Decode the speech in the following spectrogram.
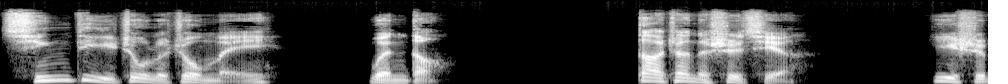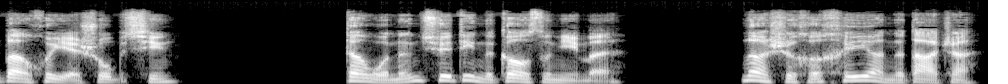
青帝皱了皱眉，问道：“大战的事情，一时半会也说不清，但我能确定的告诉你们，那是和黑暗的大战。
